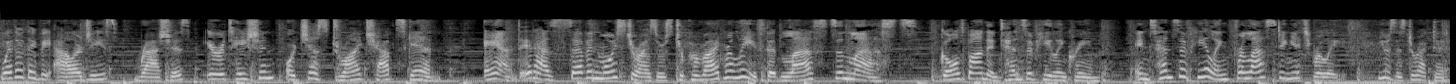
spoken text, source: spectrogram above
Whether they be allergies, rashes, irritation, or just dry, chapped skin. And it has seven moisturizers to provide relief that lasts and lasts. Gold Bond Intensive Healing Cream. Intensive healing for lasting itch relief. Use as directed.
